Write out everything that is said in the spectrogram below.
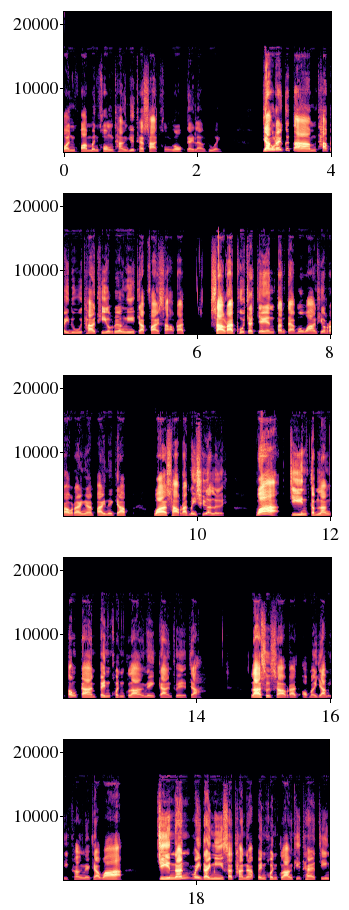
อนความมั่นคงทางยุทธศาสตร์ของโลกได้แล้วด้วย อย่างไรก็ตามถ้าไปดูท่าทีเรื่องนี้จากฝ่ายสหรัฐสหรัฐพูดชัดเจนตั้งแต่เมื่อวานที่เรารายงานไปนะครับ ว่าสหรัฐไม่เชื่อเลย ว่าจีนกำลังต้องการเป็นคนกลางในการเจรจาล่าสุดสหรัฐออกมาย้ำอีกครั้งนะครับว่า จีนนั้นไม่ได้มีสถานะเป็นคนกลางที่แท้จริง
